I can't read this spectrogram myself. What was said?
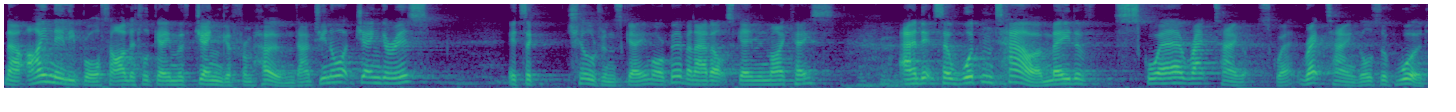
Now, I nearly brought our little game of Jenga from home. Now, do you know what Jenga is? It's a children's game, or a bit of an adult's game in my case. And it's a wooden tower made of square, square rectangles of wood.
